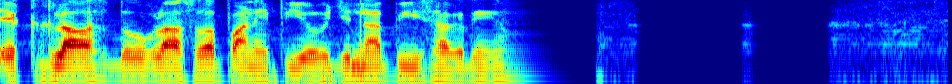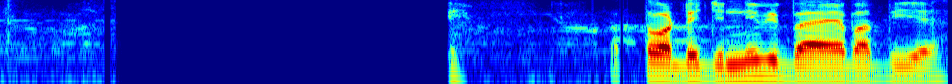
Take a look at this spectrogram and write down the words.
ਇੱਕ ਗਲਾਸ, ਦੋ ਗਲਾਸ ਉਹਦਾ ਪਾਣੀ ਪੀਓ, ਜਿੰਨਾ ਪੀ ਸਕਦੇ ਹੋ। ਤੁਹਾਡੇ ਜਿੰਨੀ ਵੀ ਬੈ ਆਬਾਦੀ ਹੈ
